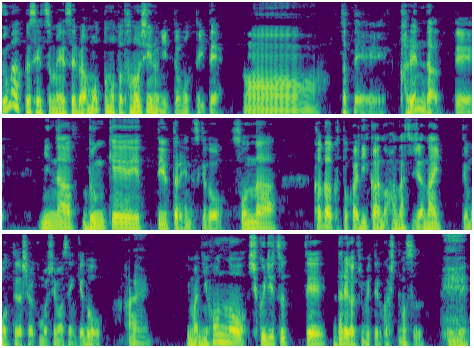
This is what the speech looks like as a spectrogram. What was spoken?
うまく説明すればもっともっと楽しいのにって思っていて、あだって、カレンダーって、みんな文系って言ったら変ですけど、そんな科学とか理科の話じゃないって思ってらっしゃるかもしれませんけど、あ。はい。今日本の祝日って誰が決めてるか知ってます？え？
